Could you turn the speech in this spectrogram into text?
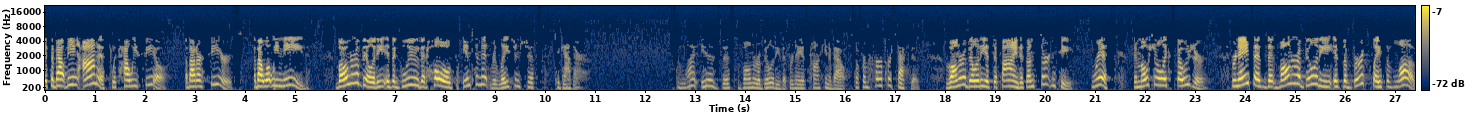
It's about being honest with how we feel, about our fears, about what we need. Vulnerability is a glue that holds intimate relationships together. What is this vulnerability that Brene is talking about? So, from her perspective, vulnerability is defined as uncertainty, risk, emotional exposure. Brene says that vulnerability is the birthplace of love,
